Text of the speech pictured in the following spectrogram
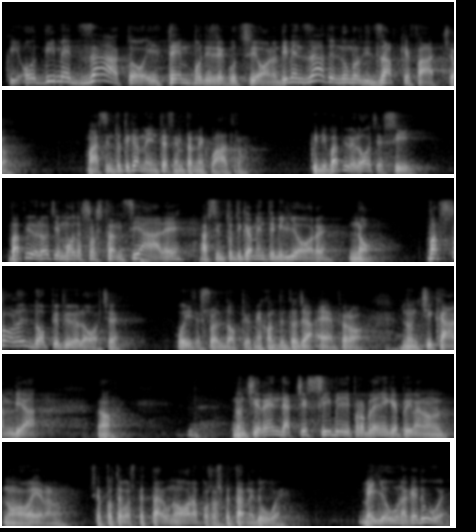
Quindi ho dimezzato il tempo di esecuzione, ho dimezzato il numero di zap che faccio, ma asintoticamente è sempre n quadro. Quindi va più veloce? Sì. Va più veloce in modo sostanziale, asintoticamente migliore? No. Va solo il doppio più veloce. Voi dite solo il doppio, mi accontento già, eh, però non ci cambia, no? non ci rende accessibili i problemi che prima non, non lo erano. Se potevo aspettare un'ora posso aspettarne due. Meglio una che due,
